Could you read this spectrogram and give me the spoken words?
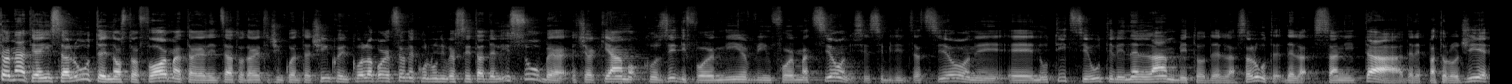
Bentornati a In Salute, il nostro format realizzato da Rete 55 in collaborazione con l'Università dell'Insuber e cerchiamo così di fornirvi informazioni, sensibilizzazioni e notizie utili nell'ambito della salute, della sanità, delle patologie,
